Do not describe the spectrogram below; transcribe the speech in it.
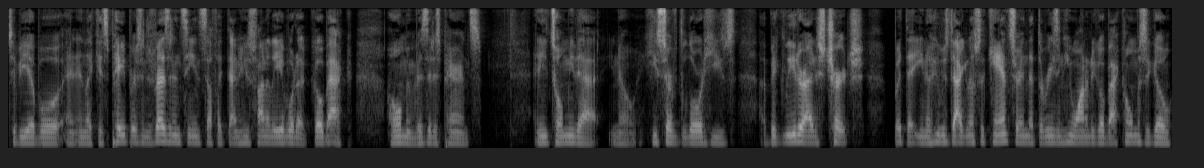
to be able and, and like his papers and his residency and stuff like that. And he was finally able to go back home and visit his parents. And he told me that you know he served the Lord. He's a big leader at his church but that you know he was diagnosed with cancer and that the reason he wanted to go back home was to go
